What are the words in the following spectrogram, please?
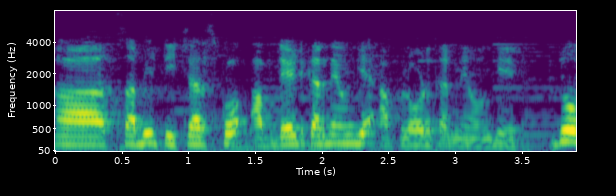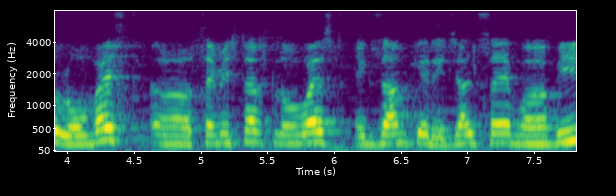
आ, सभी टीचर्स को अपडेट करने होंगे अपलोड करने होंगे। जो लोवेस्ट सेमिस्टर्स लोवेस्ट एग्ज़ाम के रिजल्ट्स है वह भी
